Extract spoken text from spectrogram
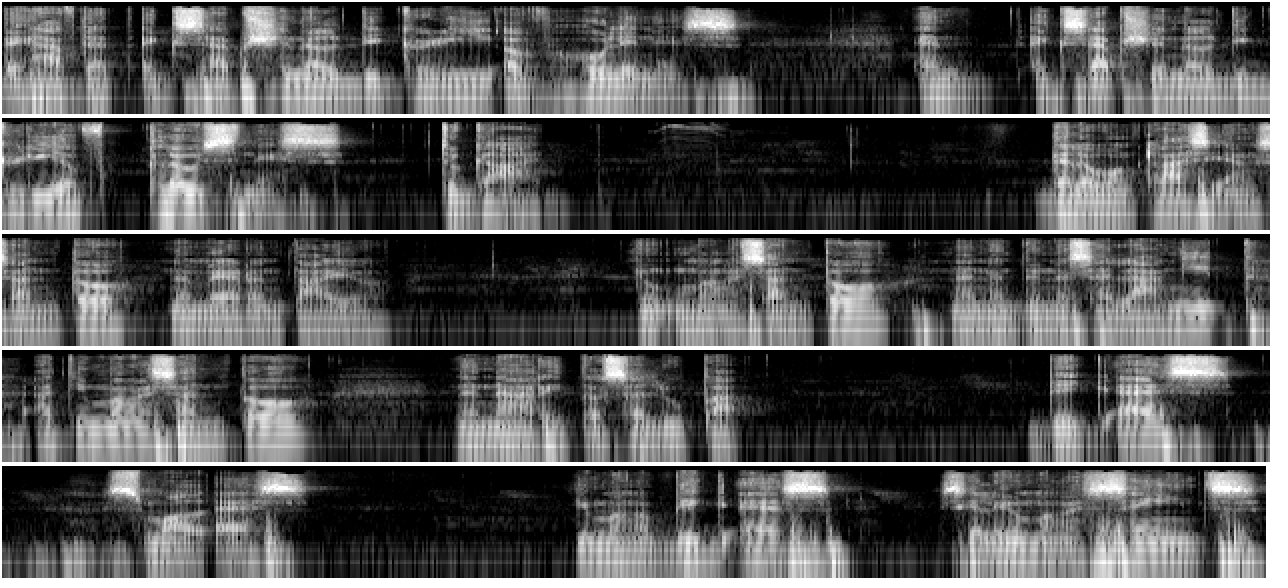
They have that exceptional degree of holiness and exceptional degree of closeness to God. Dalawang klase ang santo na meron tayo. Yung mga santo na nandun na sa langit at yung mga santo na narito sa lupa. Big S, small s. Yung mga big S, sila yung mga saints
